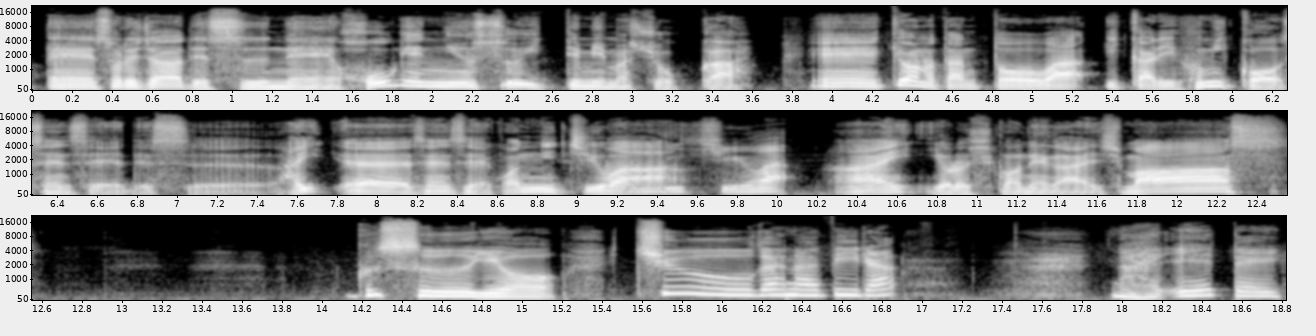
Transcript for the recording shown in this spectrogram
あ、えー、それじゃあですね方言ニュースいってみましょうか、えー、今日の担当は碇文子先生です。はい、えー、先生こんにちは。こんにちは。はいよろしくお願いします。ぐすよ中がなびらなえて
